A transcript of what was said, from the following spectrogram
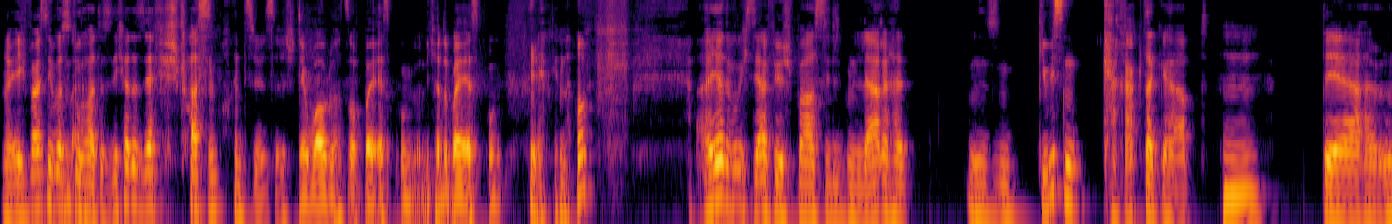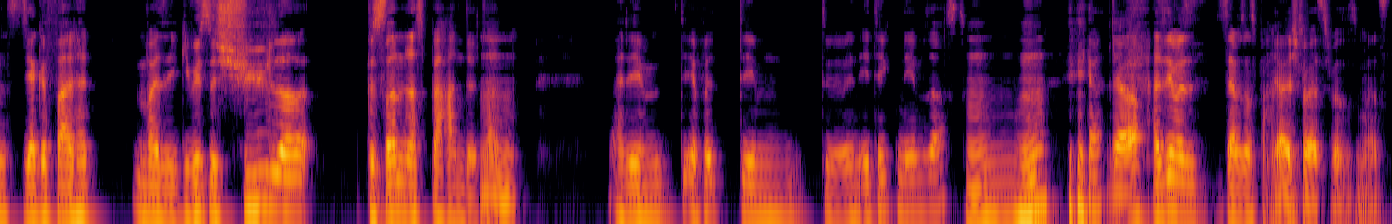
Na, ich weiß nicht, was du Nein. hattest. Ich hatte sehr viel Spaß im Französisch. Ja, wow, du hattest auch bei S-Punkt und ich hatte bei S-Punkt. Ja, genau. Ich hatte wirklich sehr viel Spaß. Die Lehrerin hat einen gewissen Charakter gehabt, der halt uns sehr gefallen hat, weil sie gewisse Schüler besonders behandelt hat. Mhm. An dem, dem, du in Ethik neben saßt. Mhm. ja. Ja. Also war sehr besonders Ja, behandelt. ich weiß, ich weiß, was du meinst.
